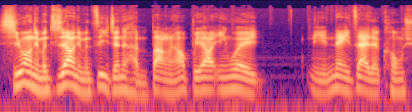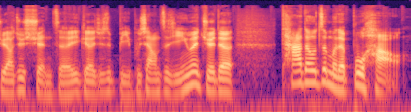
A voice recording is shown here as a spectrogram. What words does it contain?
希望你们知道你们自己真的很棒，然后不要因为你内在的空虚要去选择一个就是比不上自己，因为觉得他都这么的不好。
